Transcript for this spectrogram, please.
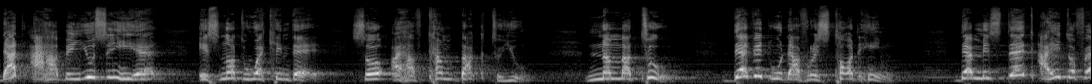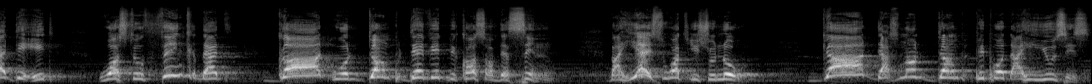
that I have been using here is not working there. So I have come back to you. Number two, David would have restored him. The mistake Ahithophel did was to think that God would dump David because of the sin. But here's what you should know God does not dump people that he uses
